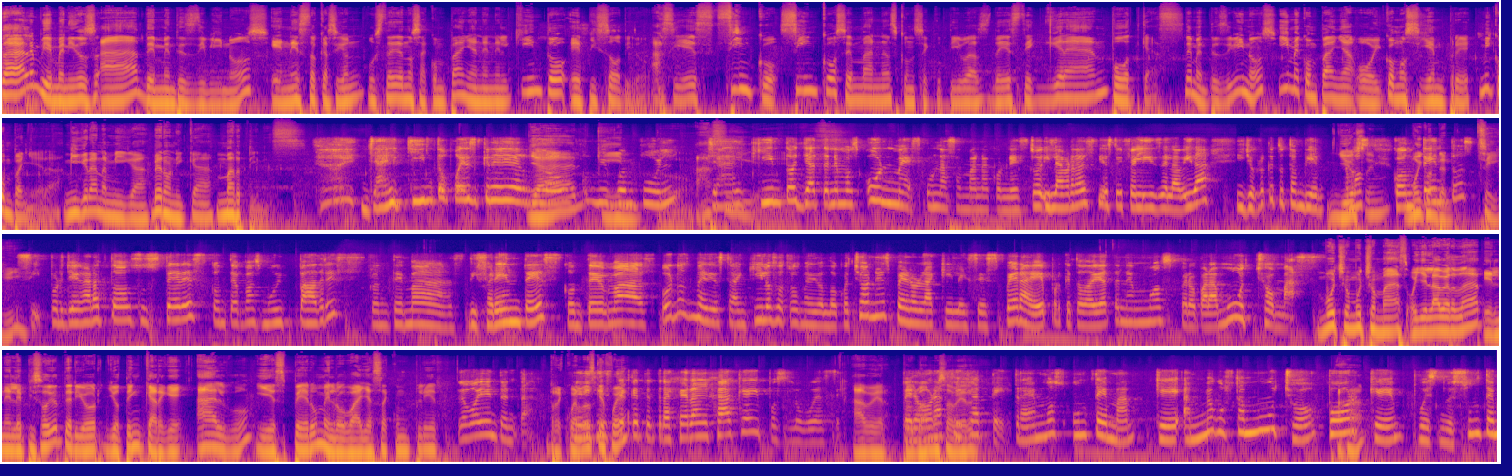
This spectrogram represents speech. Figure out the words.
tal? Bienvenidos a Dementes Divinos. En esta ocasión, ustedes nos acompañan en el quinto episodio. Así es, cinco, cinco semanas consecutivas de este gran podcast Dementes Divinos. Y me acompaña hoy, como siempre, mi compañera, mi gran amiga, Verónica Martínez. Ya el quinto, puedes creerlo, Ya el mi buen quinto. pool. Así Ya el quinto, ya tenemos un mes, una semana con esto. Y la verdad es que yo estoy feliz de la vida. Y yo creo que tú también. Yo Estamos estoy muy contento. contentos. Sí. Sí, por llegar a todos ustedes con temas muy padres, con temas diferentes, con temas, unos medios tranquilos, otros medios locochones, pero la que les espera, ¿eh? Porque todavía tenemos, pero para mucho más. Mucho, mucho más. Oye, la verdad, en el episodio anterior yo te encargué algo y espero me lo vayas a cumplir. Lo voy a intentar. ¿Recuerdas dijiste fue? que te trajeran jaque y pues lo voy a hacer. A ver, pues Pero ahora fíjate, traemos un tema que a mí me gusta mucho porque pues no es un tema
